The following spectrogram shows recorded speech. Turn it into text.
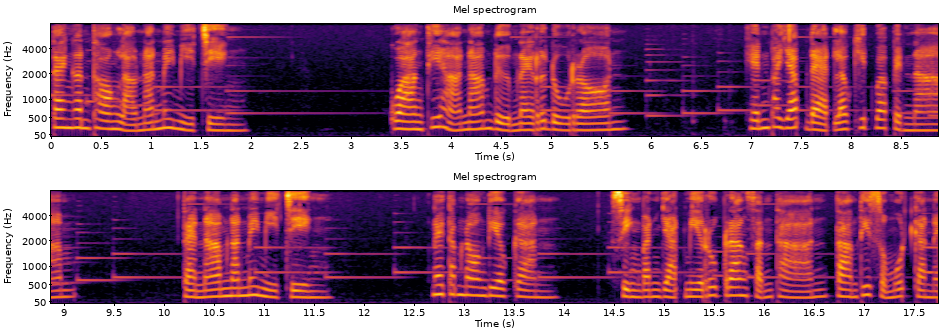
แต่เงินทองเหล่านั้นไม่มีจริง กวางที่หาน้ำดื่มในฤดูร้อน เห็นพยับแดดแล้วคิดว่าเป็นน้ำ แต่น้ำนั้นไม่มีจริง ในทำนองเดียวกัน สิ่งบัญญัติมีรูปร่างสันฐานตามที่สมมุติกันใน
